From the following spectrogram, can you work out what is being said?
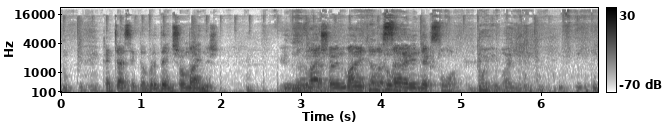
Катясик, добрий день, що майниш? Не знаю, що він майнить, але сере він як слон. Дуже маленький.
